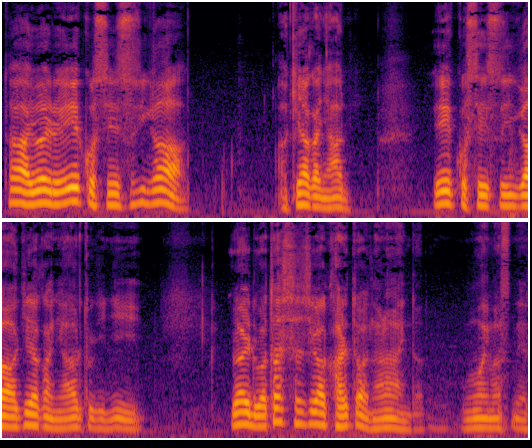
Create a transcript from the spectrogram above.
ただいわゆる栄枯盛衰が明らかにある栄枯盛衰が明らかにある時にいわゆる私たちが枯れてはならないんだと思いますね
